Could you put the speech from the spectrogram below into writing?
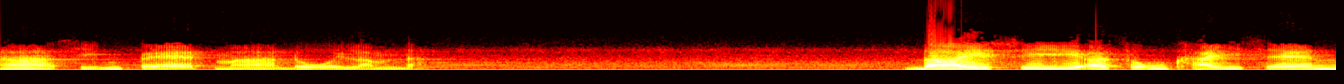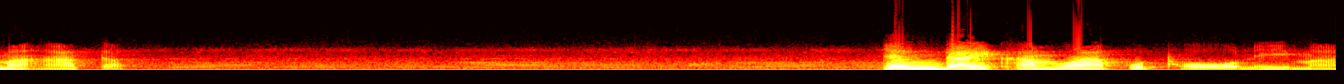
ห้าศีลแปดมาโดยลำดับ ได้สี่อสงไขยแสนมหากับ จึงได้คำว่าพุทโธนี้มา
